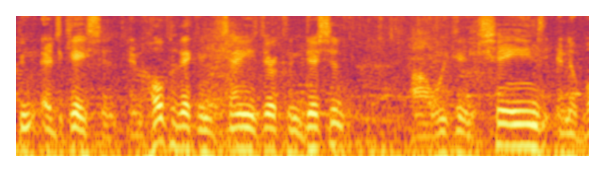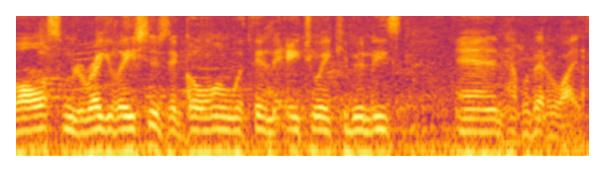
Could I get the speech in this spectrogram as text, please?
through education, and hopefully they can change their condition. Uh, we can change and evolve some of the regulations that go on within the HOA communities and have a better life.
